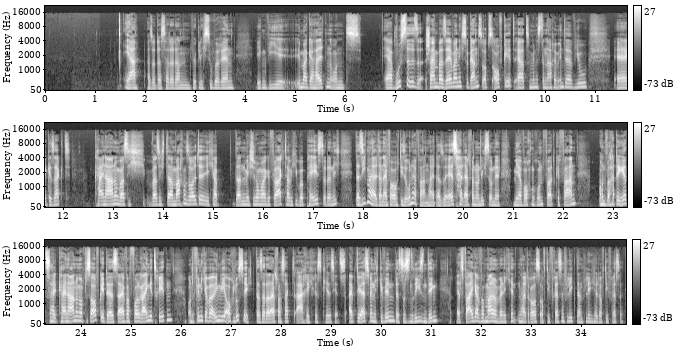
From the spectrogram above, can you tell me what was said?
Ja, also das hat er dann wirklich souverän irgendwie immer gehalten und er wusste scheinbar selber nicht so ganz, ob es aufgeht. Er hat zumindest danach im Interview äh, gesagt, keine Ahnung, was ich, was ich da machen sollte. Ich habe dann mich schon mal gefragt, habe ich überpaced oder nicht. Da sieht man halt dann einfach auch diese Unerfahrenheit. Also er ist halt einfach noch nicht so eine Mehrwochen-Rundfahrt gefahren und hatte jetzt halt keine Ahnung, ob das aufgeht. Der ist da einfach voll reingetreten und finde ich aber irgendwie auch lustig, dass er dann einfach sagt, ach, ich riskiere das jetzt. Alp erst, wenn ich gewinne, das ist ein Riesending. Jetzt fahre ich einfach mal und wenn ich hinten halt raus auf die Fresse fliege, dann fliege ich halt auf die Fresse.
